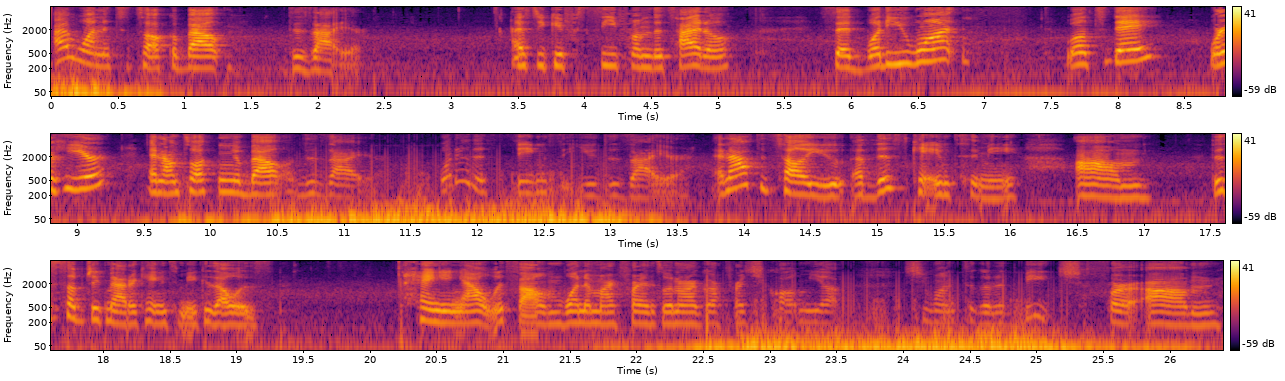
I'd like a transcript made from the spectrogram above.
I wanted to talk about desire. As you can see from the title, said, "What do you want?" Well, today we're here and I'm talking about desire. What are the things that you desire? And I have to tell you, if this came to me, um, this subject matter came to me because I was hanging out with um, one of my friends, one of my girlfriends. She called me up. She wanted to go to the beach for um,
